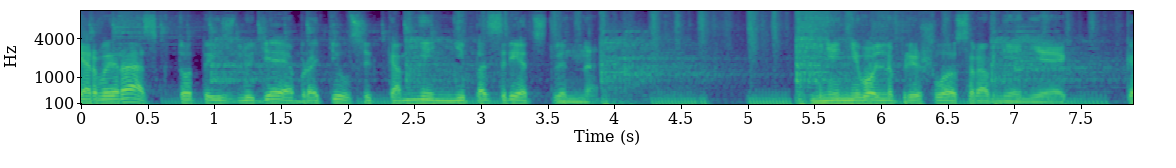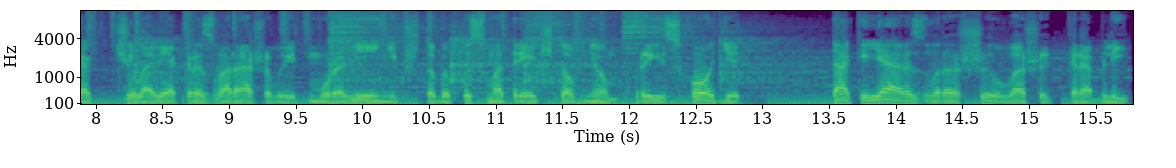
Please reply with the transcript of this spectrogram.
Первый раз кто-то из людей обратился ко мне непосредственно — мне невольно пришло сравнение, как человек разворачивает муравейник, чтобы посмотреть, что в нем происходит, так и я разворошил ваши корабли.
